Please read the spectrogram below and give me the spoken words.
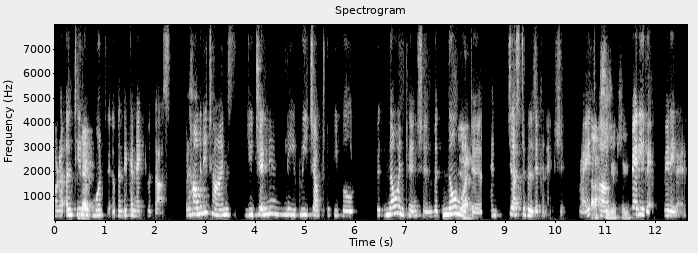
or an ulterior yeah. motive when they connect with us. But how many times you genuinely reach out to people with no intention, with no yeah. motive, and just to build a connection, right? Um, Absolutely. very rare, very rare.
